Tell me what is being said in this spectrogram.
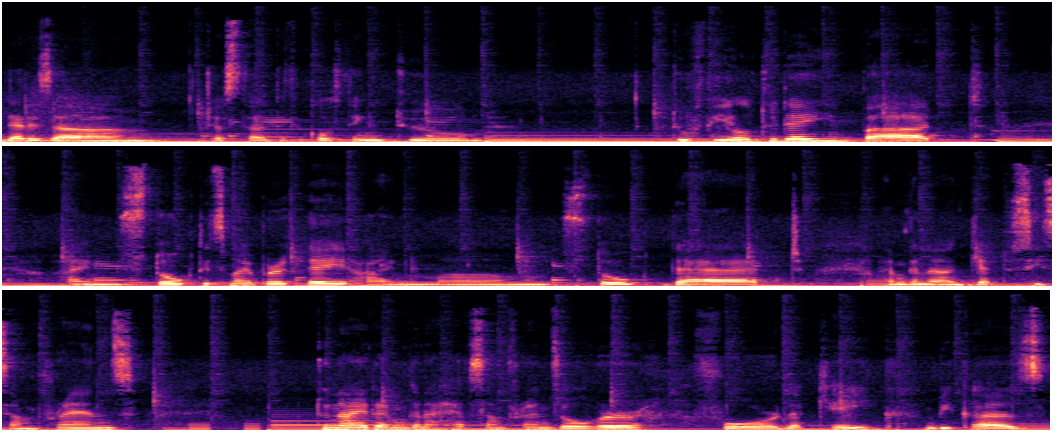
That is um, just a difficult thing to to feel today, but I'm stoked. It's my birthday. I'm um, stoked that I'm gonna get to see some friends. Tonight I'm gonna have some friends over for the cake because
